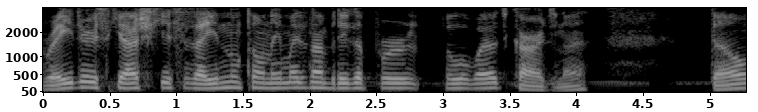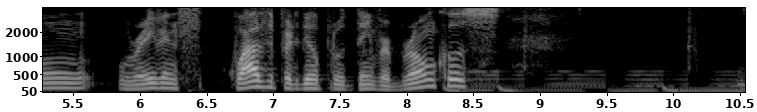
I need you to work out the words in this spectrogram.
Raiders, que acho que esses aí não estão nem mais na briga por, pelo wild card, né? Então, o Ravens quase perdeu para o Denver Broncos. O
